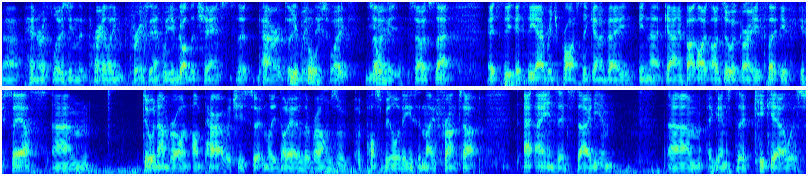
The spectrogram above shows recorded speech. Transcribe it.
uh, Penrith losing the prelim, for example. You've got the chance that Para do Yeah, win course. this week, so Yes. so it's that. It's the it's the average price they're going to be in that game, but I, I do agree if they, if if South um, do a number on, on Para, which is certainly not out of the realms of, of possibilities, and they front up at ANZ Stadium um, against a Kikau-less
